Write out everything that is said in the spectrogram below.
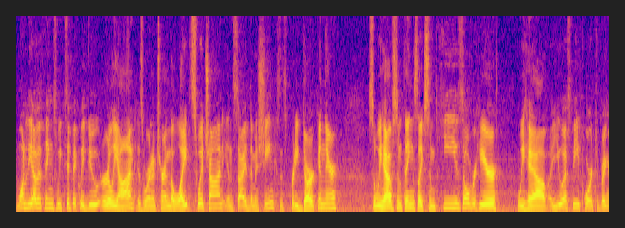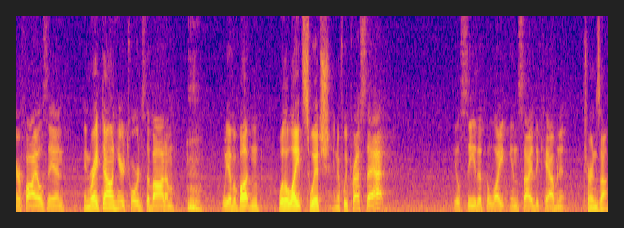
One of the other things we typically do early on is we're going to turn the light switch on inside the machine because it's pretty dark in there. So we have some things like some keys over here. We have a USB port to bring our files in. And right down here towards the bottom, we have a button with a light switch. And if we press that, you'll see that the light inside the cabinet turns on.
